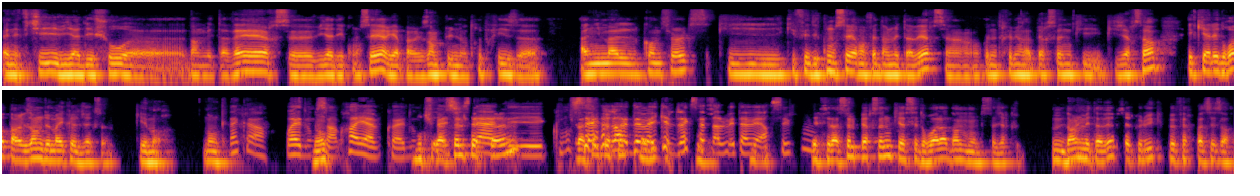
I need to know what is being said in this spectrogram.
NFT, via des shows euh, dans le métaverse, euh, via des concerts. Il y a par exemple une entreprise euh, Animal Concerts qui, qui fait des concerts en fait dans le métaverse. On connaît très bien la personne qui, qui gère ça et qui a les droits par exemple de Michael Jackson qui est mort. Donc d'accord. Ouais, donc c'est incroyable quoi. Donc, tu vas assister à des concerts de Michael Jackson dans le métaverse, c'est fou. Et c'est la seule personne qui a ces droits-là dans le monde, c'est-à-dire que dans le métavers, c'est que lui qui peut faire passer ça.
